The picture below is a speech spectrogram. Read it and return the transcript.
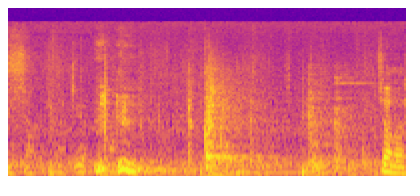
Thank you. John,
